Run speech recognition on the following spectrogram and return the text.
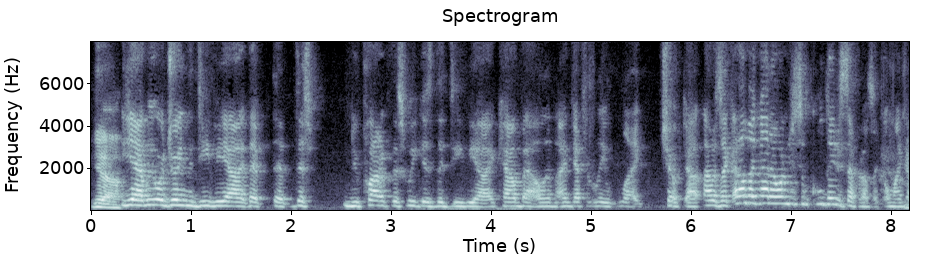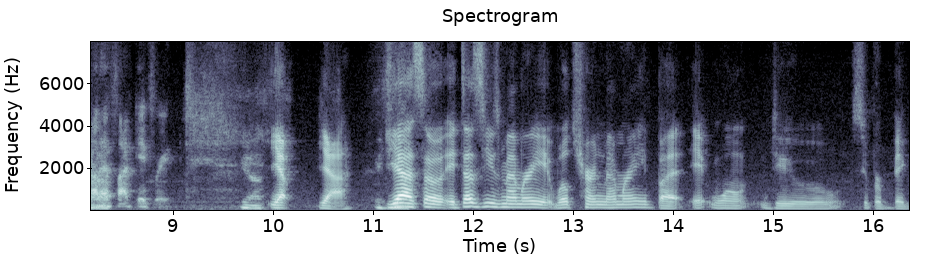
Yeah. Yeah, we were doing the DVI. That that this new product this week is the DVI cowbell, and I definitely like choked out. I was like, oh my god, I want to do some cool data stuff, and I was like, oh my god, yeah. I have 5K free. Yeah. Yep. Yeah. Yeah, so it does use memory. It will churn memory, but it won't do super big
